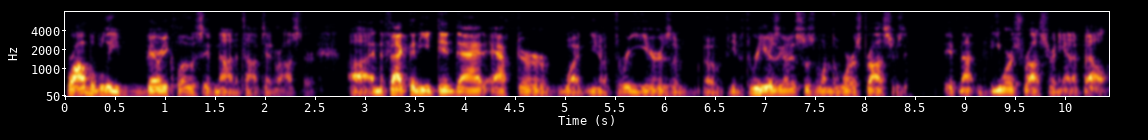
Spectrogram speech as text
probably very close, if not a top 10 roster. Uh, and the fact that he did that after what, you know, three years of, of, you know, three years ago, this was one of the worst rosters, if not the worst roster in the NFL.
